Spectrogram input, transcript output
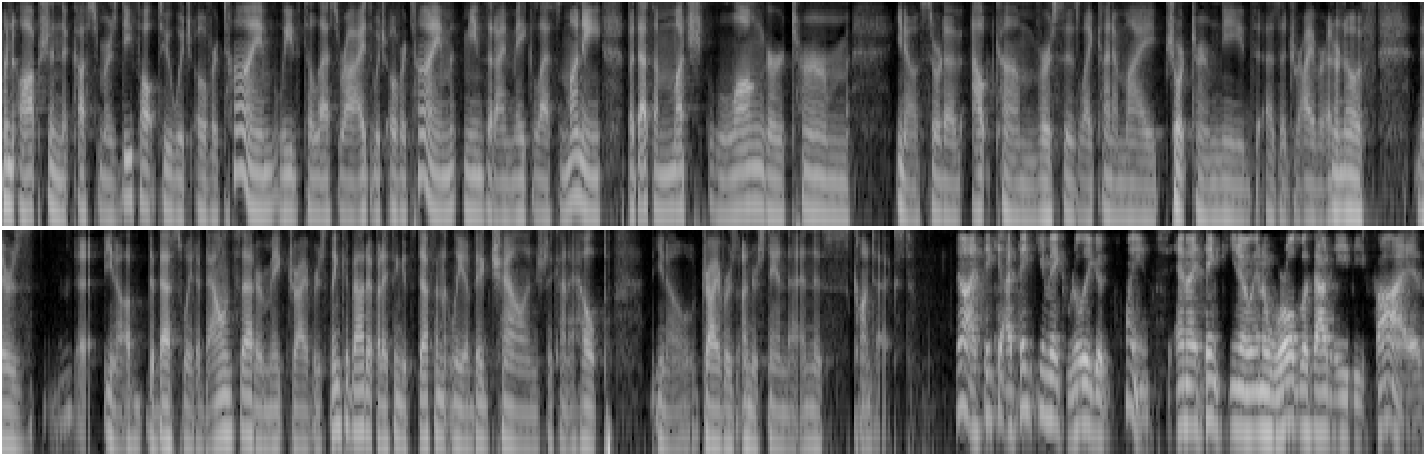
an option that customers default to, which over time leads to less rides, which over time means that I make less money. But that's a much longer term, you know, sort of outcome versus like kind of my short term needs as a driver. I don't know if there's, uh, you know, a, the best way to balance that or make drivers think about it, but I think it's definitely a big challenge to kind of help, you know, drivers understand that in this context. No, I think I think you make really good points, and I think you know in a world without AB5,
